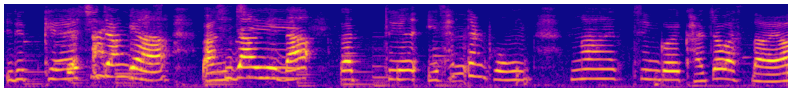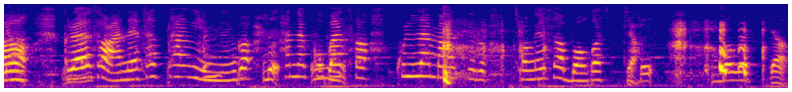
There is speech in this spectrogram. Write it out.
이렇게 시장에 망치 같은 이 사탕 봉 같은 걸 가져왔어요. 그래서 안에 사탕이 있는 거 하나 꼽아서 콜라 맛으로 정해서 먹었죠. 먹었죠.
